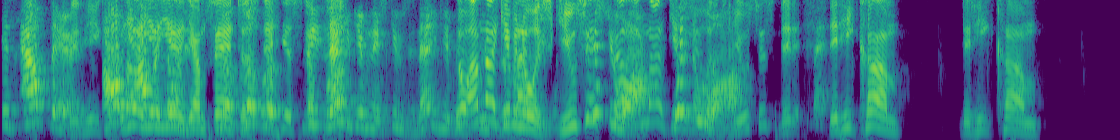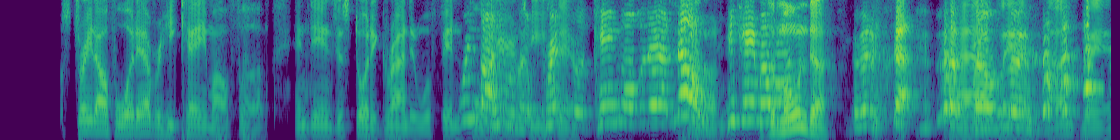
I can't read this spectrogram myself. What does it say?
It's out there. Did he All come- the yeah, yeah, yeah, yeah. I'm saying to set yourself See, Now up. you're giving excuses. Now you're giving. No, I'm not excuses giving no people. excuses. Yes, no, are. I'm not giving Yes, no you are. excuses. Did it? Did he come? Did he come straight off of whatever he came off of, and then just started grinding within We four thought he years? was a prince there. or king over there. No, he came up. Zamunda. look, Nah, bro. I'm playing. Look. I'm playing.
